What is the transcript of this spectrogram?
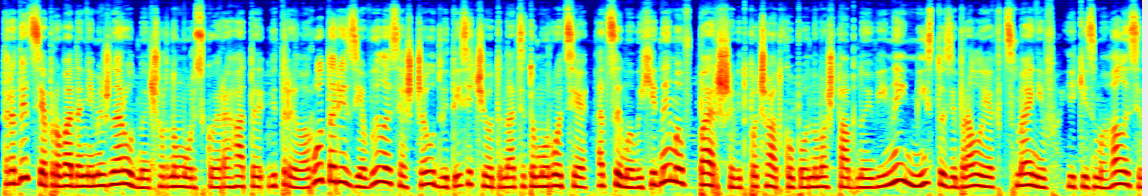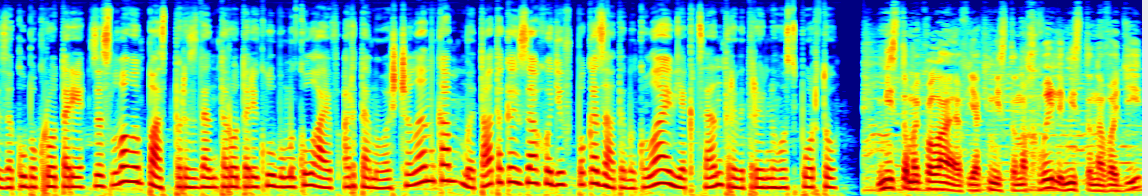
Традиція проведення міжнародної чорноморської регати Вітрила Ротарі з'явилася ще у 2011 році. А цими вихідними вперше від початку повномасштабної війни місто зібрало яхтсменів, які змагалися за кубок Ротарі. За словами паст президента Ротарі клубу Миколаїв Артема Ващеленка, мета таких заходів показати Миколаїв як центр вітрильного спорту. Місто Миколаїв як місто на хвилі, місто на воді,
